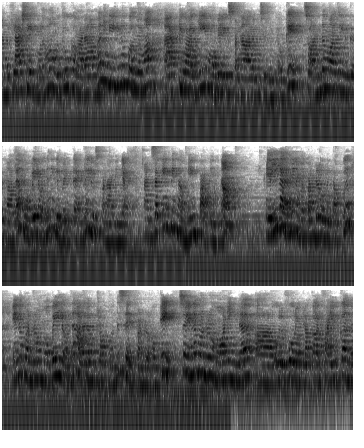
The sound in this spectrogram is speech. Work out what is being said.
அந்த ஃப்ளாஷ் லைட் மூலமாக உங்கள் தூக்கம் வராமல் நீங்கள் கொஞ்சமாக ஆக்டிவ் ஆகி மொபைல் யூஸ் பண்ண ஆரம்பிச்சிருவீங்க ஓகே ஸோ அந்த மாதிரி இருக்கிறதுனால மொபைலை வந்து நீங்கள் பெட் டைமில் யூஸ் பண்ணாதீங்க. அண்ட் செகண்ட் திங் அப்படின்னு பார்த்தீங்கன்னா எல்லாருமே நம்ம பண்ணுற ஒரு தப்பு என்ன பண்ணுறோம் மொபைலில் வந்து அலாரம் கிளாக் வந்து செட் பண்ணுறோம் ஓகே ஸோ என்ன பண்ணுறோம் மார்னிங்கில் ஒரு ஃபோர் ஓ கிளாக்கா ஒரு ஃபைவ்க்கு அந்த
